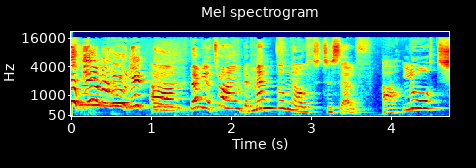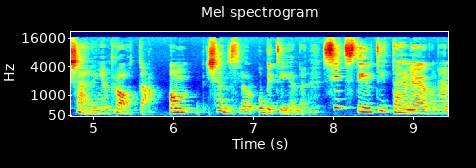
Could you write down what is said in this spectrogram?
så jävla roligt! Ja. Nej, men jag tror han gjorde mental note to self. Ja. Låt kärringen prata om känslor och beteenden. Sitt still, titta henne i ögonen,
